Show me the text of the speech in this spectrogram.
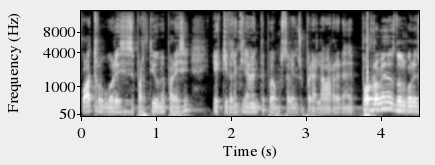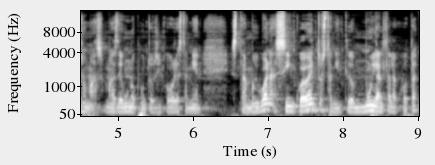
cuatro goles ese partido me parece y aquí tranquilamente podemos también superar la barrera de por lo menos dos goles o más, más de 1.5 goles también está muy buena, cinco eventos también quedó muy alta la cuota,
